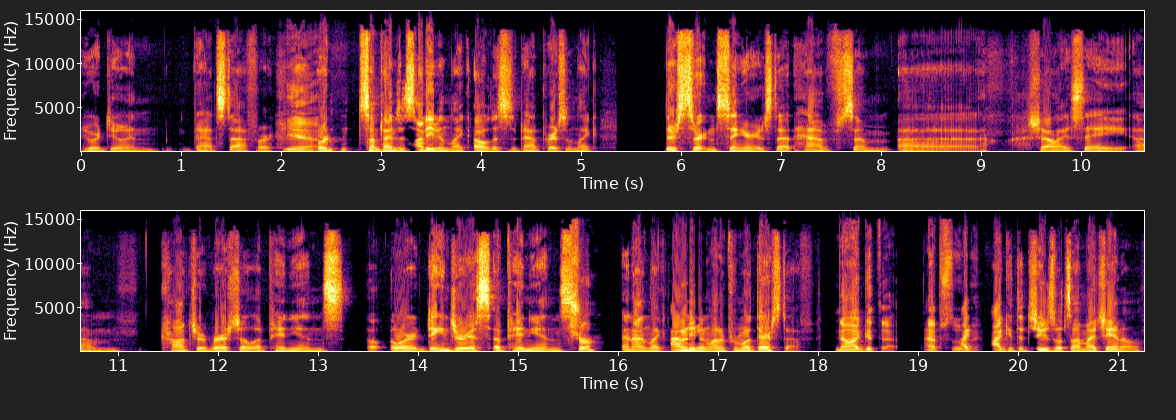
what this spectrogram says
who are doing bad stuff, or yeah, or sometimes it's not even like, oh, this is a bad person. Like, there's certain singers that have some, uh, shall I say, um, controversial opinions or dangerous opinions. Sure. And I'm like, I don't even want to promote their stuff. No, like, I get that. Absolutely. I, I, get to choose what's on my channel,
